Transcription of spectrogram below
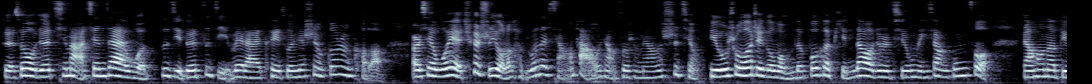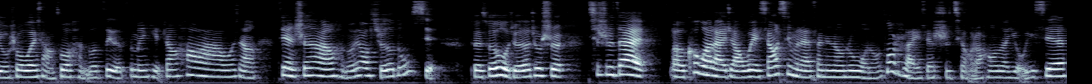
对，所以我觉得起码现在我自己对自己未来可以做一些事情更认可了，而且我也确实有了很多的想法，我想做什么样的事情。比如说这个我们的播客频道就是其中的一项工作，然后呢，比如说我也想做很多自己的自媒体账号啊，我想健身啊，有很多要学的东西。对，所以我觉得就是，其实，在呃客观来讲，我也相信未来三年当中我能做出来一些事情，然后呢，有一些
